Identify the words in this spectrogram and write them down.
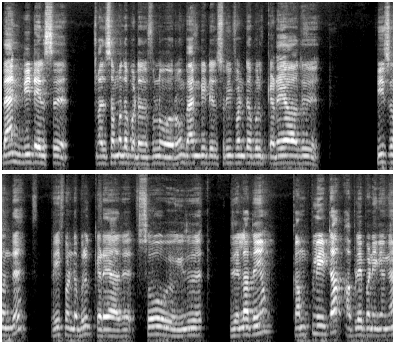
பேங்க் டீட்டெயில்ஸு அது சம்மந்தப்பட்டது ஃபுல்லும் வரும். பேங்க் டீட்டெயில்ஸ் ரீஃபண்டபிள் கிடையாது. ஃபீஸ் வந்து ரீஃபண்டபிள் கிடையாது. ஸோ இது இது எல்லாத்தையும் கம்ப்ளீட்டாக அப்ளை பண்ணிக்கோங்க.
